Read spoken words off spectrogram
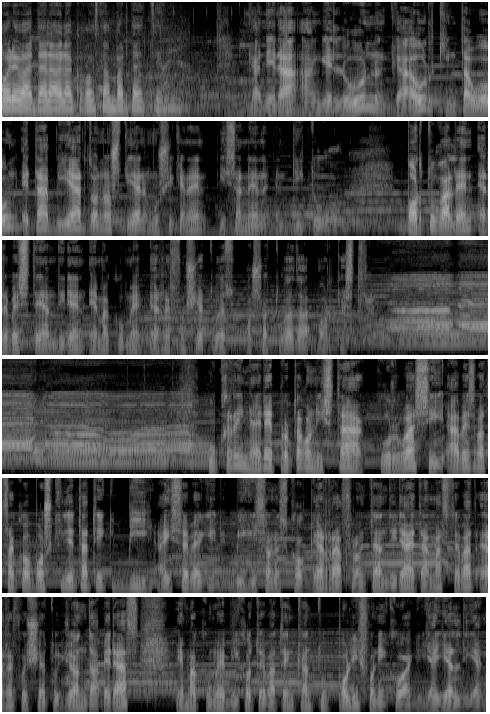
ore bat dela olako gauztan parte hartzea. Gainera, Angelun, Gaur, Kintauon eta Bihar Donostian musikenen izanen ditugu. Portugalen erbestean diren emakume errefusiatuez osatua da orkestra. Ukraina ere protagonista, kurbasi abezbatzako boskidetatik bi aizebegin, bi gizonezko gerra frontean dira eta emazte bat errefusiatu joan da beraz, emakume bikote baten kantu polifonikoak jaialdian,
